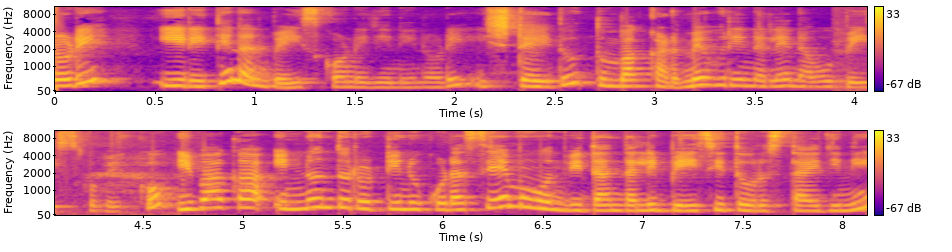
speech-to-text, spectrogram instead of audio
ನೋಡಿ, ಈ ರೀತಿ ನಾನು ಬೇಯಿಸ್ಕೊಂಡಿದ್ದೀನಿ ನೋಡಿ, ಇಷ್ಟೇ ಇದು. ತುಂಬ ಕಡಿಮೆ ಉರಿನಲ್ಲೇ ನಾವು ಬೇಯಿಸ್ಕೋಬೇಕು. ಇವಾಗ ಇನ್ನೊಂದು ರೊಟ್ಟಿನೂ ಕೂಡ ಸೇಮ್ ಒಂದು ವಿಧಾನದಲ್ಲಿ ಬೇಯಿಸಿ ತೋರಿಸ್ತಾ ಇದ್ದೀನಿ.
